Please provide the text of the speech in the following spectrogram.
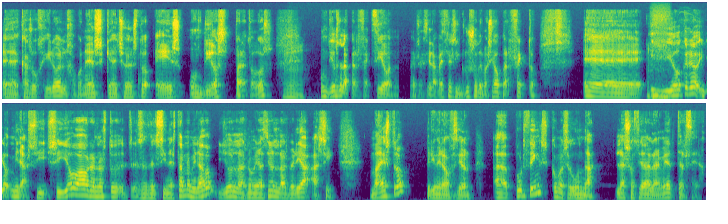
eh, Kazuhiro, el japonés que ha hecho esto, es un dios para todos. Mm. Un dios de la perfección. Es decir, a veces incluso demasiado perfecto. Eh, y yo creo, yo, mira, si, si yo ahora no estoy, es decir, sin estar nominado, yo las nominaciones las vería así. Maestro, primera opción. Uh, Poor Things como segunda. La Sociedad de la Nieve, tercera.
